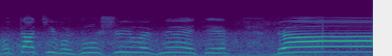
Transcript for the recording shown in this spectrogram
Вот такие вот глушило, знаете. Да.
